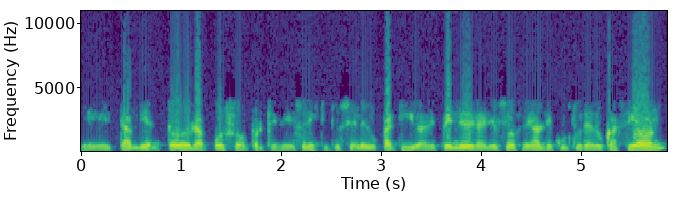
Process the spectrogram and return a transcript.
eh, también todo el apoyo, porque es una institución educativa, depende de la Dirección General de Cultura y Educación,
